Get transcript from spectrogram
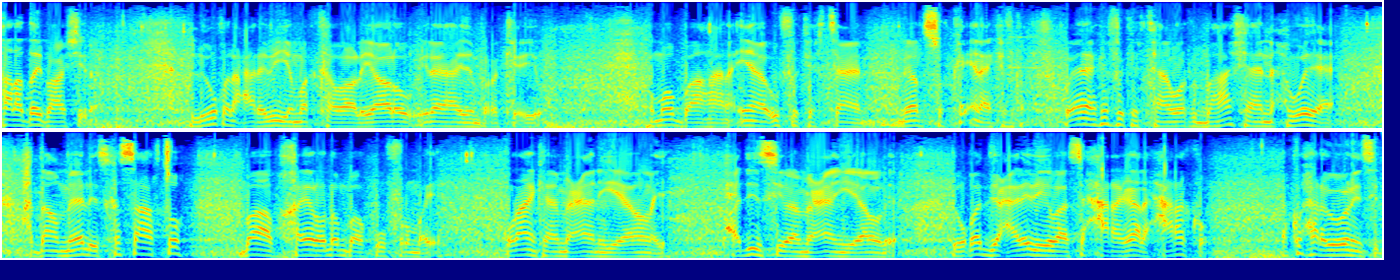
khaladay baashida luuqal carabiya marka walaalayaalow ilaaha idin barakeeyo. Uma baahana inaad u fakertaan meel soka waa inaad ka fakertaan war bahasha naxwada haddaa meel iska saarto baab khayr oo dhan baa kuu furmaya. Qur'aankaa macaan yeelanaya. Xadiiskii baa macaan yeelanaya. Luuqadii carabiga baa si xaragale xarako ku xaragoonaysid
